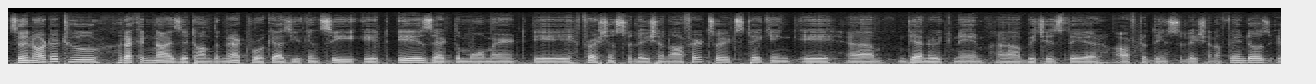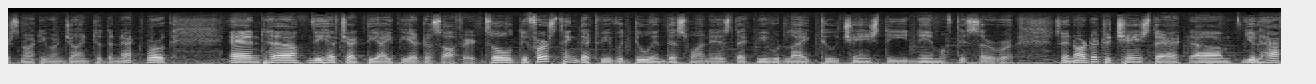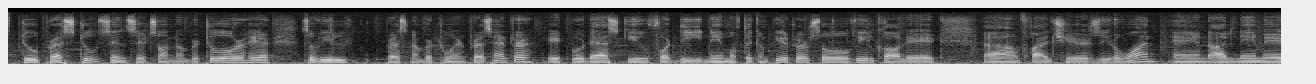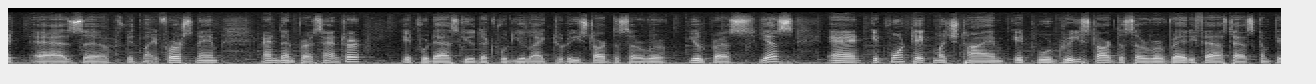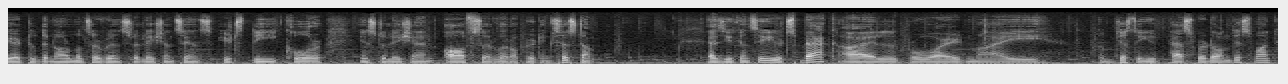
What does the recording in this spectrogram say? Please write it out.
So in order to recognize it on the network, as you can see, it is at the moment a fresh installation of it. So it's taking a um, generic name, uh, which is there after the installation of Windows. It's not even joined to the network. And uh, we have checked the IP address of it. So the first thing that we would do in this one is that we would like to change the name of this server. So in order to change that, um, you'll have to press 2 since it's on number 2 over here. So we'll press number 2 and press enter. It would ask you for the name of the computer so we'll call it uh, file share 01 and I'll name it as uh, with my first name and then press enter. It would ask you that would you like to restart the server? You'll press yes and it won't take much time. It would restart the server very fast as compared to the normal server installation since it's the core installation of server operating system as you can see it's back. I'll provide my just the password on this one.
